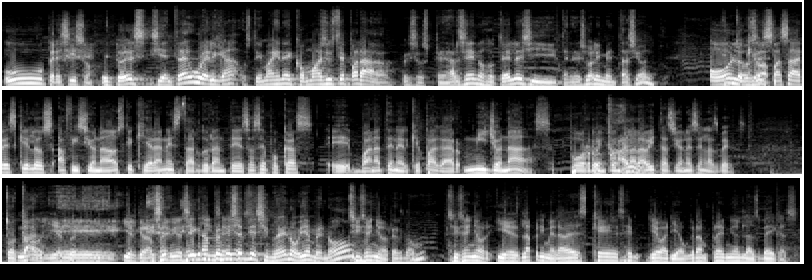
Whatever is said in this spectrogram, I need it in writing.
Uh, preciso. Entonces, si entra en huelga, usted imagine cómo hace usted para pues, hospedarse en los hoteles y tener su alimentación. O lo que va a pasar es que los aficionados que quieran estar durante esas épocas eh, van a tener que pagar millonadas por Total. encontrar habitaciones en Las Vegas. Total. No, y el- eh, y el Gran ese, Premio es ese Gran 15 Premio es el días. 19 de noviembre, ¿no? Sí, señor. Perdón. Sí, señor. Y es la primera vez que se llevaría un gran premio en Las Vegas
